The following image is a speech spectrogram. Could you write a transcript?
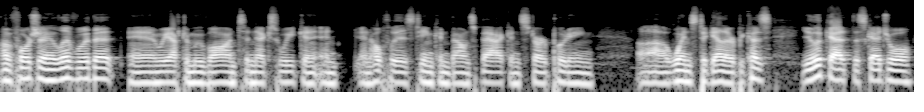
unfortunately live with it, and we have to move on to next week, and and, and hopefully this team can bounce back and start putting. Uh, wins together because you look at the schedule,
